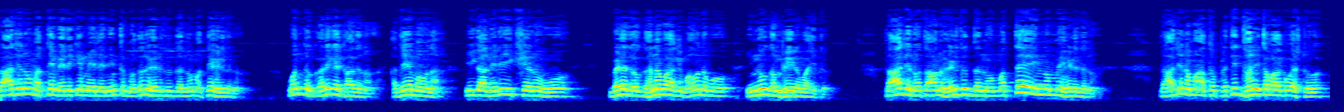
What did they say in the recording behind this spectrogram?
ರಾಜನು ಮತ್ತೆ ವೇದಿಕೆ ಮೇಲೆ ನಿಂತು ಮೊದಲು ಹೇಳಿದುದನ್ನು ಮತ್ತೆ ಹೇಳಿದನು. ಒಂದು ಗಳಿಗೆ ಕಾದನು. ಅದೇ ಮೌನ. ಈಗ ನಿರೀಕ್ಷಣವು ಬೆಳೆದು ಘನವಾಗಿ ಮೌನವು ಇನ್ನೂ ಗಂಭೀರವಾಯಿತು. ರಾಜನು ತಾನು ಹೇಳಿದುದನ್ನು ಮತ್ತೆ ಇನ್ನೊಮ್ಮೆ ಹೇಳಿದನು. ರಾಜನ ಮಾತು ಪ್ರತಿಧ್ವನಿತವಾಗುವಷ್ಟು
